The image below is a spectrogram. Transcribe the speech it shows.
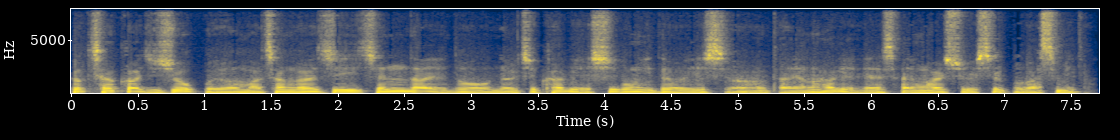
벽차까지 주었고요. 마찬가지 젠다에도 널찍하게 시공이 되어 있어 다양하게 사용할 수 있을 것 같습니다.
